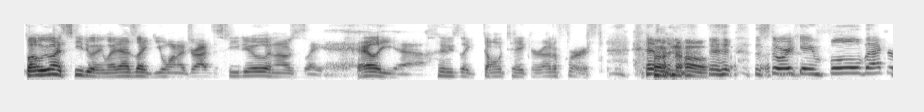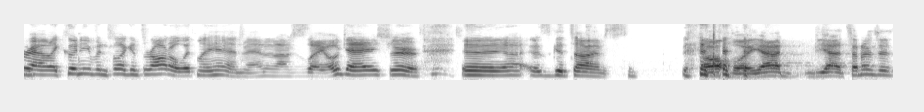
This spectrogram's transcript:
but we went sea doing. My dad's like, "You want to drive to sea do?" And I was like, "Hell yeah!" And he's like, "Don't take her out of first. oh, no. the story came full back around. I couldn't even fucking throttle with my hand, man. And I was just like, "Okay, sure." Uh, yeah, it was good times. oh boy, yeah, yeah. Sometimes there's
